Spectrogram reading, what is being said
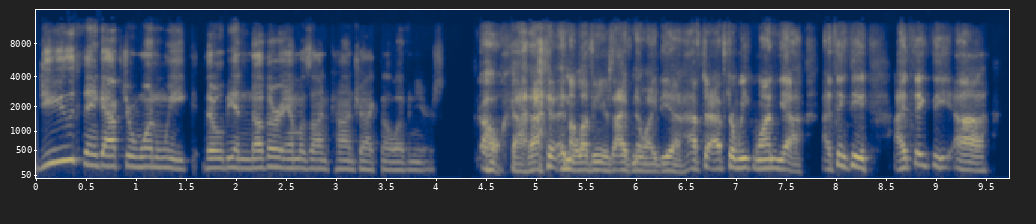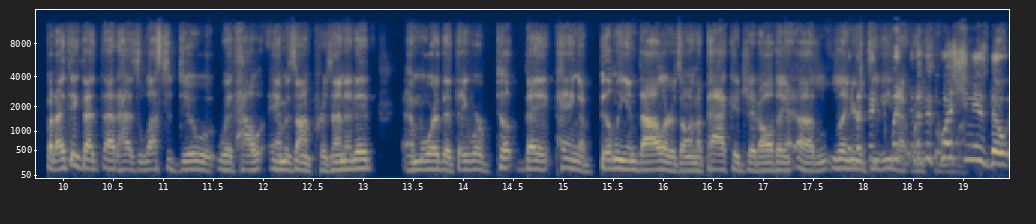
do you think after one week there will be another Amazon contract in 11 years? Oh God, in 11 years, I have no idea. After after week one, yeah, I think the I think the uh, but I think that that has less to do with how Amazon presented it and more that they were p- paying a billion dollars on a package at all the uh, linear but the, TV but, networks. But the question is though,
